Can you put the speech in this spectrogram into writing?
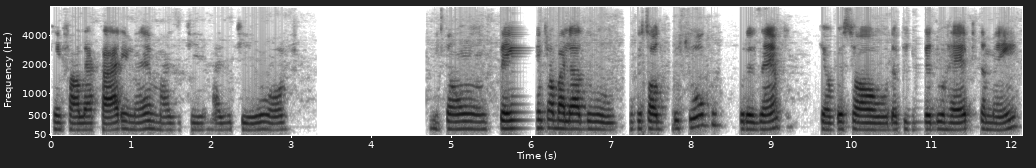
Quem fala é a Karen, né? Mais do que, mais do que eu, óbvio. Então, tenho trabalhado com o pessoal do Suco, por exemplo, que é o pessoal daqui do rap também,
